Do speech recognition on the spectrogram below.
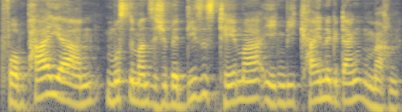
vor ein paar Jahren, musste man sich über dieses Thema irgendwie keine Gedanken machen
